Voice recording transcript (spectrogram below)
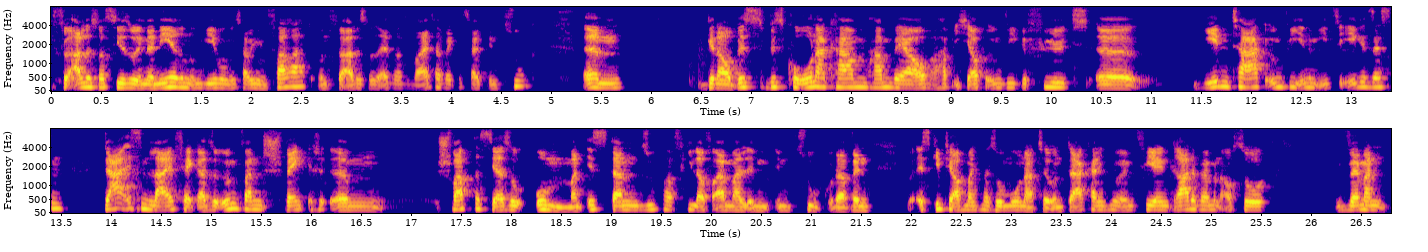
für alles, was hier so in der näheren Umgebung ist, habe ich ein Fahrrad und für alles, was etwas weiter weg ist, halt den Zug. Ähm, genau, bis bis Corona kam, haben wir ja auch, habe ich auch irgendwie gefühlt äh, jeden Tag irgendwie in einem ICE gesessen. Da ist ein Lifehack. Also irgendwann schwenkt ähm, schwappt das ja so um. Man ist dann super viel auf einmal im, im Zug. Oder wenn, es gibt ja auch manchmal so Monate und da kann ich nur empfehlen, gerade wenn man auch so, wenn man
